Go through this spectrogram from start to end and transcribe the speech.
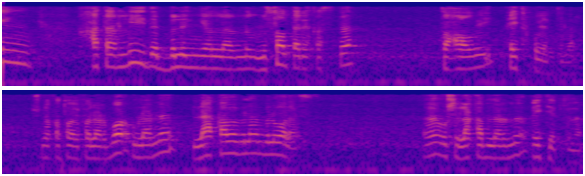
eng xatarli deb bilinganlarini misol tariqasida tahoviy aytib qo'yaptilar. Shunaqa toifalar bor ularni laqabi bilan bilib olasiz. O'sha laqablarini aytyaptilar.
